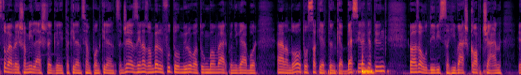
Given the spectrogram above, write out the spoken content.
Ez továbbra is a Millás reggel itt a 90.9 Jazzin, azon belül futómű rovatunkban Várkonyi Gábor állandó autószakértőnkkel beszélgetünk. Az Audi visszahívás kapcsán e,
